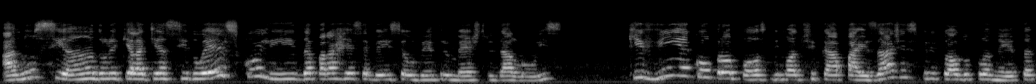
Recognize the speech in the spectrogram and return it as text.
anunciando-lhe que ela tinha sido escolhida para receber em seu ventre o mestre da luz, que vinha com o propósito de modificar a paisagem espiritual do planeta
